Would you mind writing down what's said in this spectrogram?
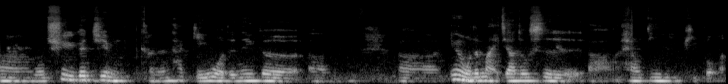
嗯、我去一个 gym，可能他给我的那个，嗯，呃，因为我的买家都是啊、healthy people 嘛，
